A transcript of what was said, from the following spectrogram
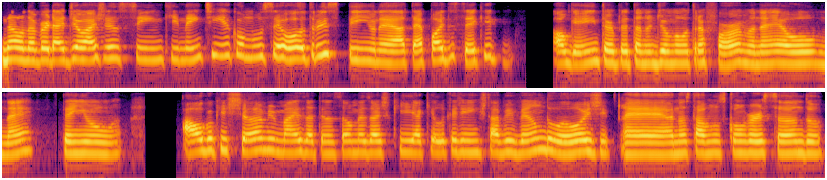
Não, na verdade eu acho assim que nem tinha como ser outro espinho, né? Até pode ser que alguém interpretando de uma outra forma, né? Ou, né, tem um, algo que chame mais atenção, mas acho que aquilo que a gente está vivendo hoje, é, nós estávamos conversando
